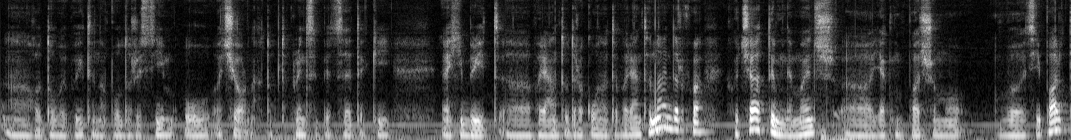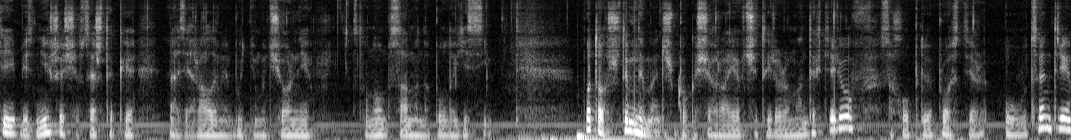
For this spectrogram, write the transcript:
е, готовий вийти на поле G7 у чорних. Тобто, в принципі, це такий е, гібрид е, варіанту дракона та варіанту Найдорфа. Хоча, тим не менш, е, як ми бачимо в цій партії, пізніше, що все ж таки е, зіграли в майбутньому чорні слоном саме на поле Е7. Отож, тим не менш, поки що грає в 4 Роман Дегтярьов, захоплює простір у центрі.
